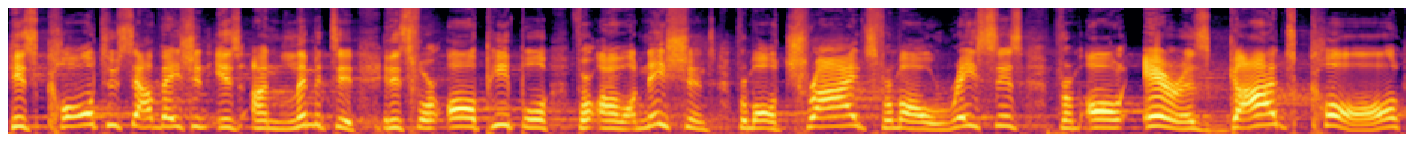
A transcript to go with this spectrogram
His call to salvation is unlimited. It is for all people, for all nations, from all tribes, from all races, from all eras. God's call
